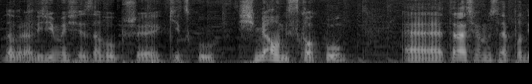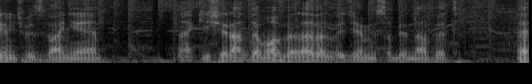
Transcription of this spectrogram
Dobra, widzimy się znowu przy kicku śmiałym skoku. E, teraz chciałbym sobie podjąć wyzwanie na jakiś randomowy level, wejdziemy sobie nawet e,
